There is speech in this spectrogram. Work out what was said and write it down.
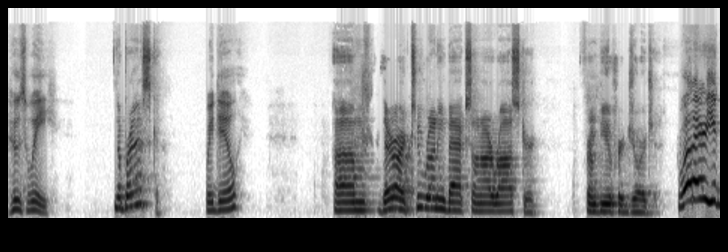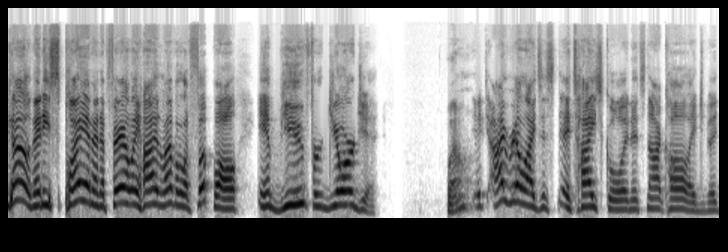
Who's we? Nebraska. We do. Um, there are two running backs on our roster from Buford, Georgia. Well, there you go. That he's playing at a fairly high level of football in Buford, Georgia. Well, it, I realize it's it's high school and it's not college, but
